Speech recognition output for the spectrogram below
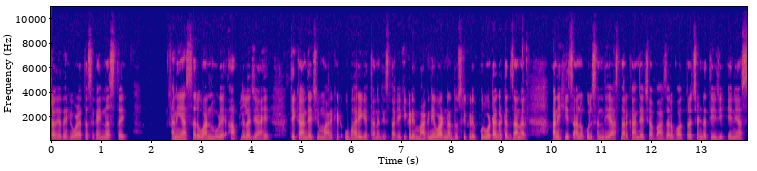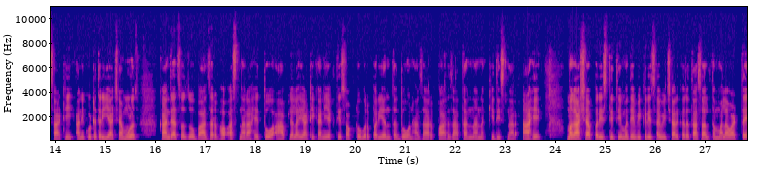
आले तर हिवाळ्यात तसं काही नसतंय. आणि या सर्वांमुळे आपल्याला जे आहे ती कांद्याची मार्केट उभारी घेताना दिसणार. एकीकडे मागणी वाढणार दुसरीकडे पुरवठा घटत जाणार आणि हीच अनुकूल संधी असणार. कांद्याच्या बाजारभावात प्रचंड तेजी येण्यासाठी आणि कुठेतरी याच्यामुळंच कांद्याचा जो बाजारभाव असणार आहे तो आपल्याला या ठिकाणी एकतीस ऑक्टोबरपर्यंत दोन हजार पार जाताना नक्की दिसणार आहे. मग अशा परिस्थितीमध्ये विक्रीचा विचार करत असाल तर मला वाटतंय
